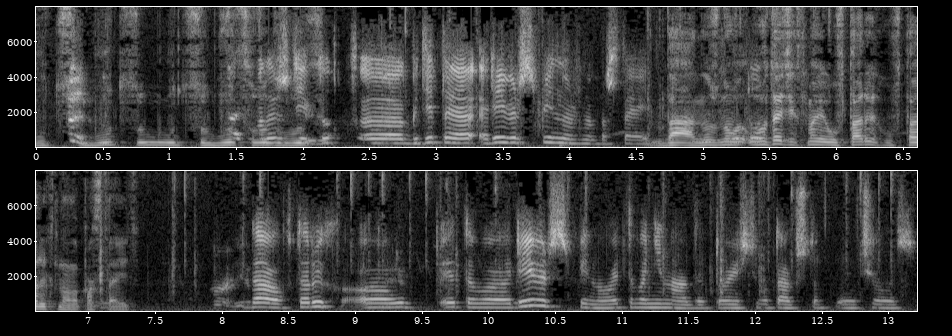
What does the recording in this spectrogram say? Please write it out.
Буц, буц, буц, буц, Так, подожди, буц. тут э, где-то реверс спин нужно поставить. Да, нужно вот, вот этих, смотри, у вторых, у вторых надо поставить. Да, во-вторых, э, у этого реверс спин, у этого не надо. То есть вот так, чтобы получилось.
